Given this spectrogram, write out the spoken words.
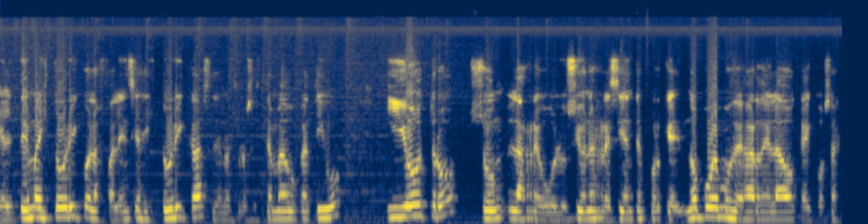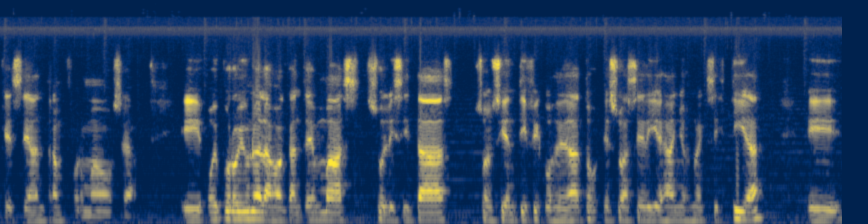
el tema histórico, las falencias históricas de nuestro sistema educativo y otro son las revoluciones recientes, porque no podemos dejar de lado que hay cosas que se han transformado. O sea, eh, hoy por hoy una de las vacantes más solicitadas son científicos de datos, eso hace 10 años no existía. Eh,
